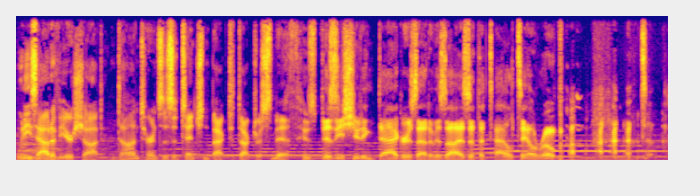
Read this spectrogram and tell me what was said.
When he's out of earshot, Don turns his attention back to Dr. Smith, who's busy shooting daggers out of his eyes at the tattletale robot.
